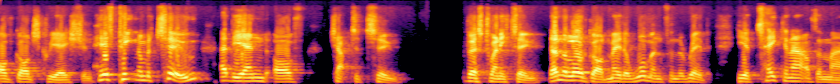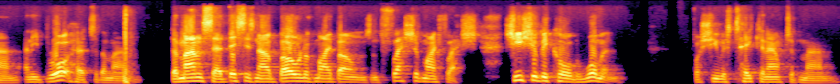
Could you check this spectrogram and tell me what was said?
of God's creation. Here's peak number two at the end of chapter two. Verse 22 Then the Lord God made a woman from the rib he had taken out of the man, and he brought her to the man. The man said, This is now bone of my bones and flesh of my flesh. She shall be called woman, for she was taken out of man.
